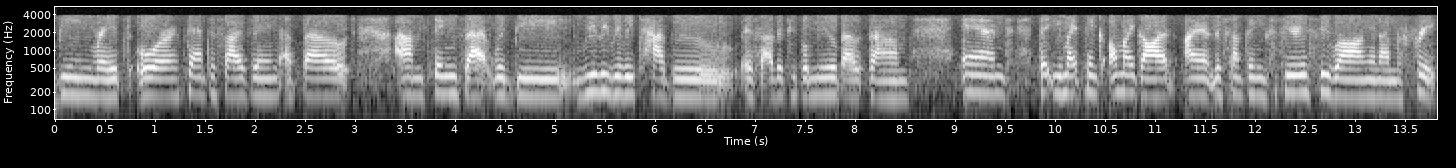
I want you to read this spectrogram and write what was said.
being raped or fantasizing about um, things that would be really, really taboo if other people knew about them. And that you might think, oh my God, I, there's something seriously wrong and I'm a freak.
